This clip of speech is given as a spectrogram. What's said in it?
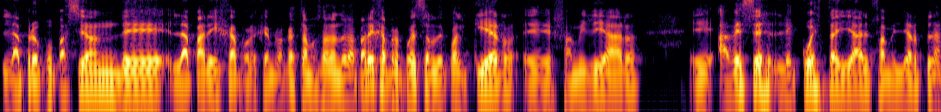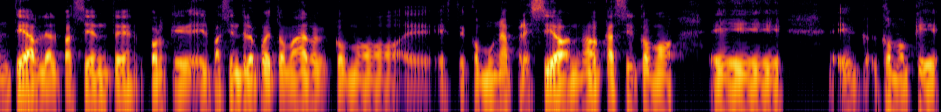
la preocupación de la pareja, por ejemplo, acá estamos hablando de la pareja, pero puede ser de cualquier eh, familiar, eh, a veces le cuesta ya al familiar plantearle al paciente, porque el paciente lo puede tomar como, este, como una presión, ¿no? Casi como eh, como que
